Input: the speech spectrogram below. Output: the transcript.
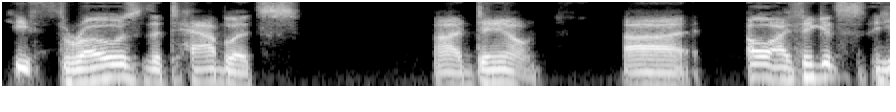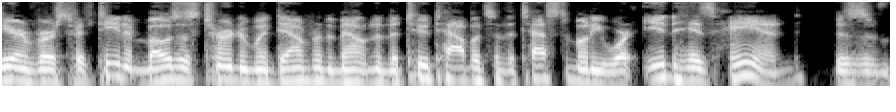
he throws the tablets, uh, down. Uh, oh, I think it's here in verse 15. And Moses turned and went down from the mountain and the two tablets of the testimony were in his hand. This is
